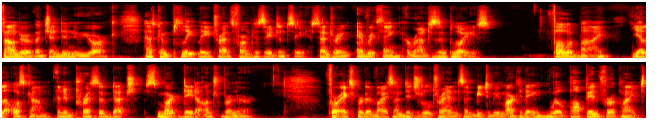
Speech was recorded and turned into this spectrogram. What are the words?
founder of Agenda New York, has completely transformed his agency, centering everything around his employees. Followed by Jelle Oskam, an impressive Dutch smart data entrepreneur. For expert advice on digital trends and B2B marketing, we'll pop in for a pint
